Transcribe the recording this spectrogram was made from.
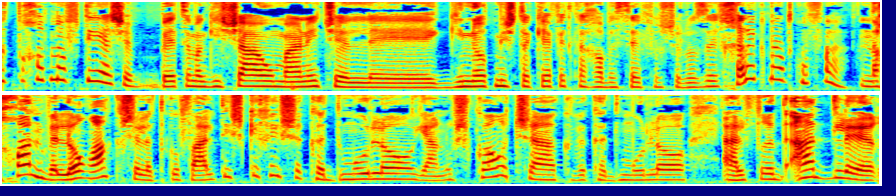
קצת פחות מפתיע שבעצם הגישה ההומנית של uh, גינות משתקפת ככה בספר שלו, זה חלק מהתקופה. נכון, ולא רק של התקופה. אל תשכחי שקדמו לו יאנוש קורצ'אק, וקדמו לו אלפרד אדלר,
